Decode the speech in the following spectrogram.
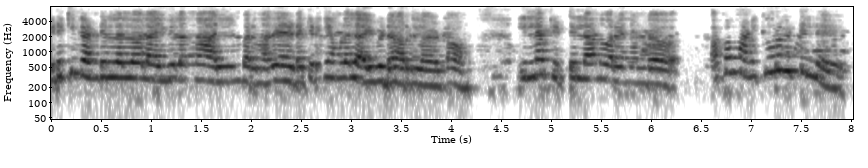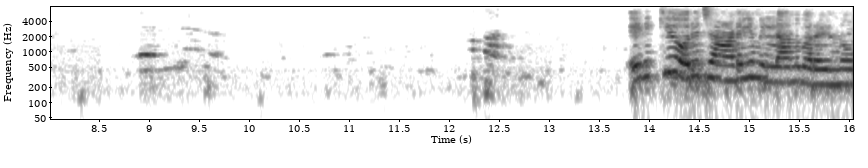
ഇടയ്ക്ക് കണ്ടില്ലല്ലോ ലൈവിലെന്ന് അല്ലെ പറയുന്നത്. അതെ ഇടയ്ക്കിടയ്ക്ക് നമ്മൾ ലൈവ് ഇടാറില്ല കേട്ടോ. ഇല്ല കിട്ടില്ല എന്ന് പറയുന്നുണ്ട്. അപ്പൊ മണിക്കൂർ കിട്ടില്ലേ? എനിക്ക് ഒരു ജാടയും ഇല്ല എന്ന് പറയുന്നു.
